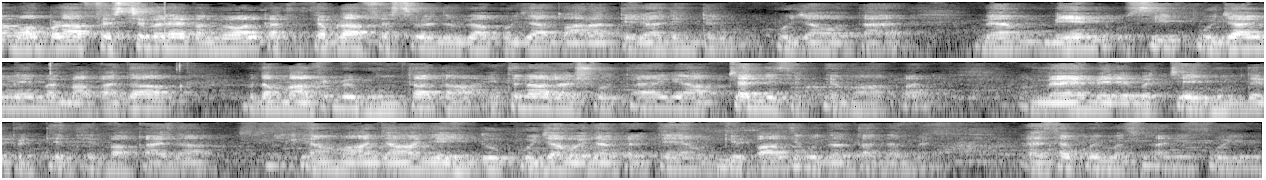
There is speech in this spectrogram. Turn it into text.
बहुत बड़ा फेस्टिवल है बंगाल का सबसे बड़ा फेस्टिवल दुर्गा पूजा बारह तेरह दिन तक पूजा होता है। मैं मेन उसी पूजा में मैं बाकायदा मतलब मार्केट में घूमता था इतना रश होता है कि आप चल नहीं सकते वहाँ पर। मैं मेरे बच्चे घूमते फिरते थे बाकायदा। कि हम वहाँ जहाँ ये हिंदू पूजा वूजा करते हैं उनके पास ही गुजरता था मैं। ऐसा कोई मसला नहीं कोई।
